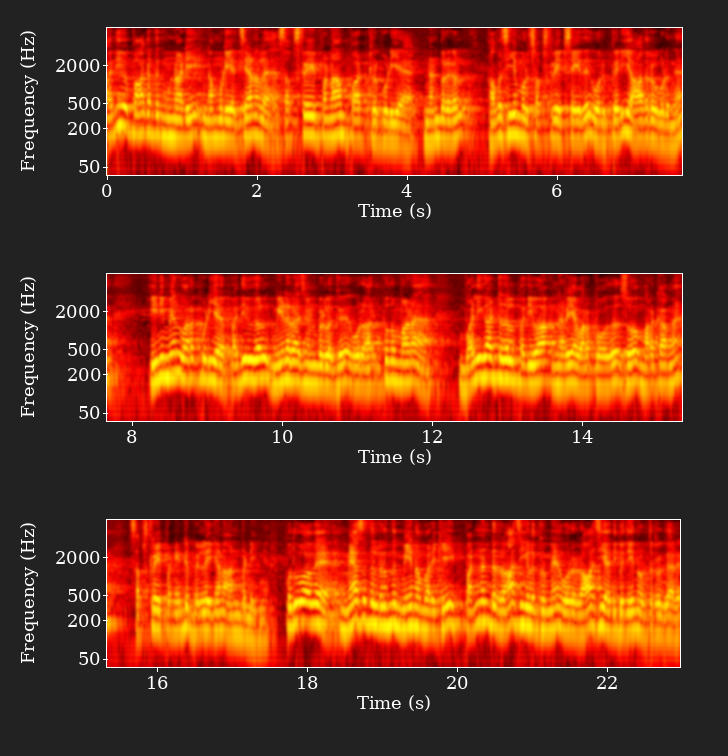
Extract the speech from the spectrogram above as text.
பதிவை பார்க்குறதுக்கு முன்னாடி நம்முடைய சேனலை சப்ஸ்கிரைப் பண்ணாமல் பார்த்துருக்கூடிய நண்பர்கள் அவசியம் ஒரு சப்ஸ்கிரைப் செய்து ஒரு பெரிய ஆதரவு கொடுங்க. இனிமேல் வரக்கூடிய பதிவுகள் மீனராசி நண்பர்களுக்கு ஒரு அற்புதமான வழிகாட்டுதல் பதிவாக நிறைய வரப்போகுது. ஸோ மறக்காமல் சப்ஸ்கிரைப் பண்ணிவிட்டு பெல்லைக்கான ஆன் பண்ணிக்கங்க. பொதுவாகவே மேசத்திலிருந்து மீனம் வரைக்கும் பன்னெண்டு ராசிகளுக்குமே ஒரு ராசி அதிபதினு ஒருத்தர் இருக்கார்.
